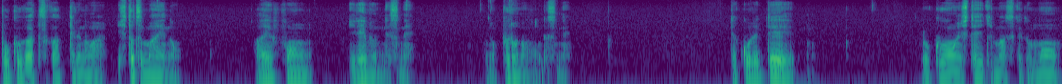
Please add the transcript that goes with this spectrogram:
僕が使ってるのは一つ前の iPhone 11ですね。のプロの方ですね。で、これで録音していきますけども、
